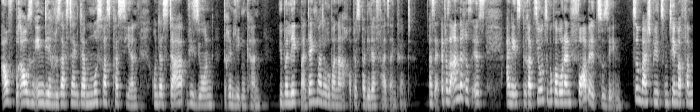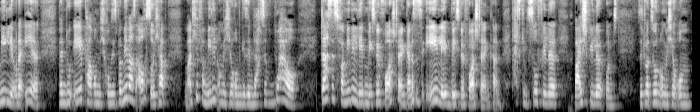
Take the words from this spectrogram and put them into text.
Aufbrausen in dir, wo du sagst, da, da muss was passieren und dass da Vision drin liegen kann. Überleg mal, denk mal darüber nach, ob das bei dir der Fall sein könnte. Also etwas anderes ist, eine Inspiration zu bekommen oder ein Vorbild zu sehen. Zum Beispiel zum Thema Familie oder Ehe. Wenn du Ehepaare um dich herum siehst. Bei mir war es auch so. Ich habe manche Familien um mich herum gesehen und dachte, wow, das ist Familienleben, wie ich es mir vorstellen kann. Das ist Eheleben, wie ich es mir vorstellen kann. Es gibt so viele Beispiele und Situationen um mich herum,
